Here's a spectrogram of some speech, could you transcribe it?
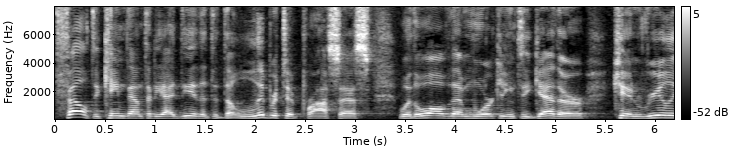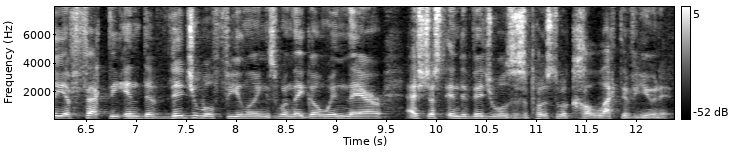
felt it came down to the idea that the deliberative process, with all of them working together, can really affect the individual feelings when they go in there as just individuals as opposed to a collective unit.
